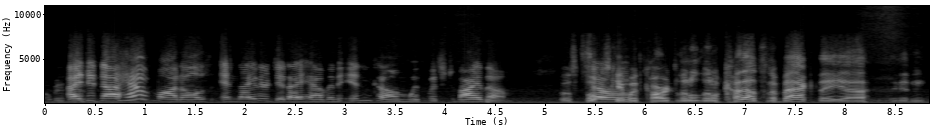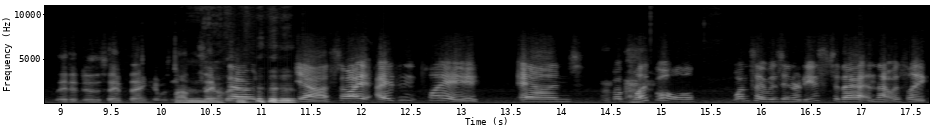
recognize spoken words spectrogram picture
I'm with I you. did not have models and neither did I have an income with which to buy them. Those books so- came with card little little cutouts in the back. They uh they didn't they didn't do the same thing. It was not the same thing. So yeah, so I, I didn't play and but Blood Bowl once I was introduced to that and that was like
